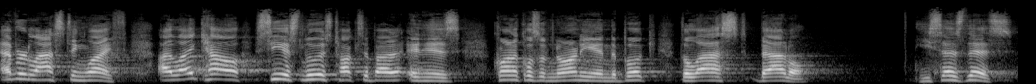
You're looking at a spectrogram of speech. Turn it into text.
everlasting life. I like how C.S. Lewis talks about it in his Chronicles of Narnia in the book The Last Battle. He says this.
